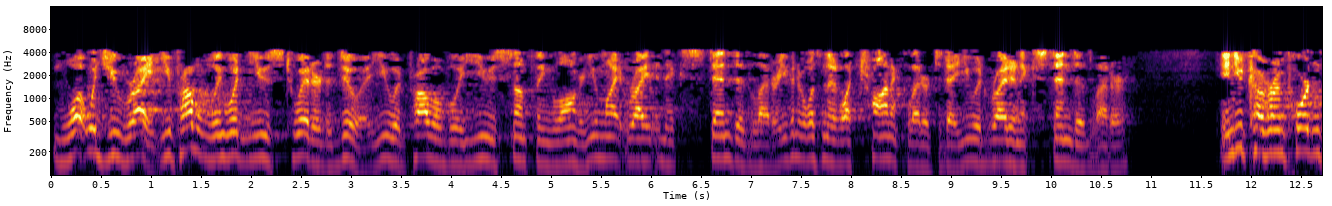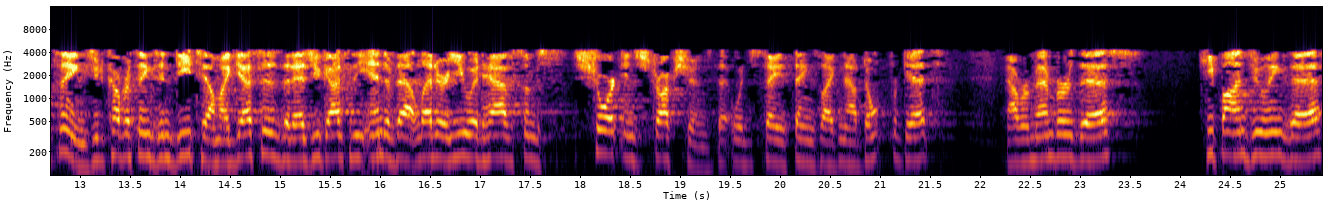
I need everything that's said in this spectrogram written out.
What would you write? You probably wouldn't use Twitter to do it. You would probably use something longer. You might write an extended letter. Even if it wasn't an electronic letter today, you would write an extended letter. And you'd cover important things. You'd cover things in detail. My guess is that as you got to the end of that letter, you would have some short instructions that would say things like, now don't forget, now remember this, keep on doing this,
